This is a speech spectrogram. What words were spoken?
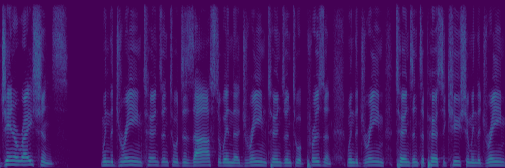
Generations when the dream turns into a disaster, when the dream turns into a prison, when the dream turns into persecution, when the dream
